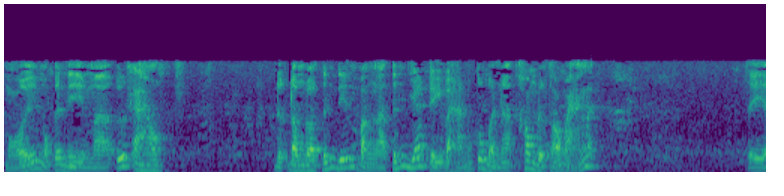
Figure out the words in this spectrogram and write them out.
mỗi một cái niềm à, ước ao được đông đo tính điếm bằng à, tính giá trị và hạnh phúc của mình không được thỏa mãn đó. Thì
